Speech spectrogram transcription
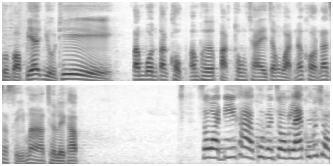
คุณปอเปี๊ยะอยู่ที่ ตำบลตะขบอำเภอปักธงชัย จังหวัดนครราชสีมาเชิญเลยครับ สวัสดีค่ะ คุณบรรจงและคุณผู้ชม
